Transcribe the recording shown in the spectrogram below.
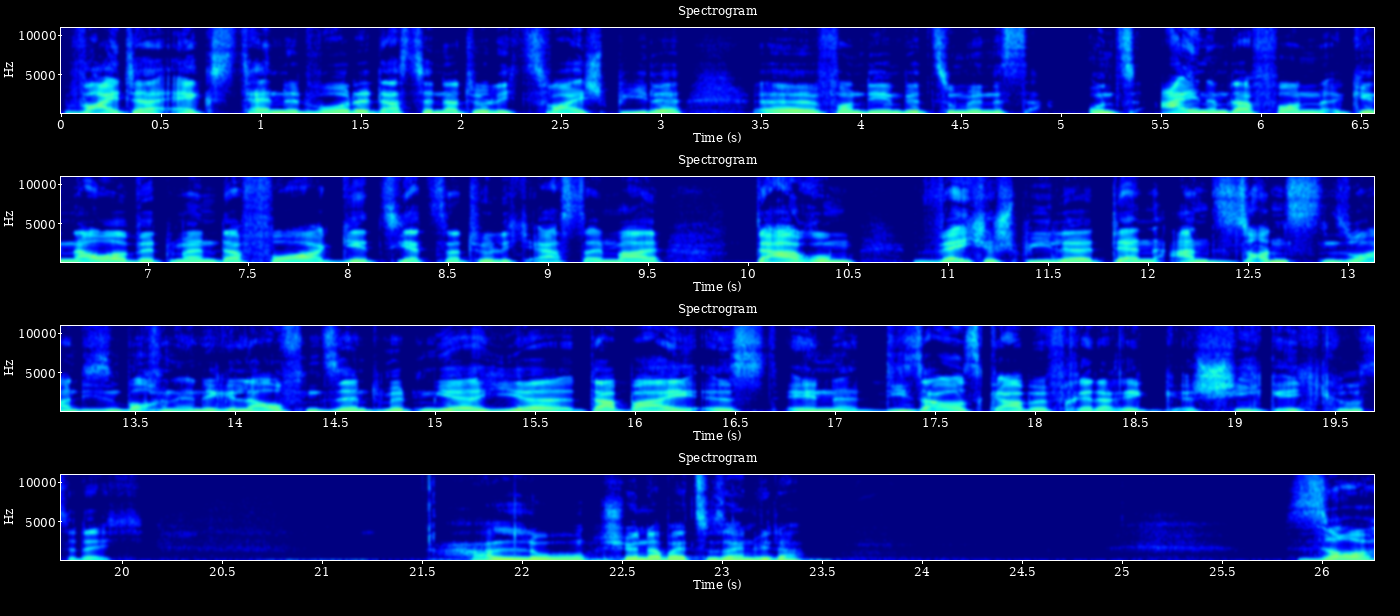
weiter extended wurde. Das sind natürlich zwei Spiele, äh, von denen wir zumindest uns einem davon genauer widmen. Davor geht es jetzt natürlich erst einmal darum, welche Spiele denn ansonsten so an diesem Wochenende gelaufen sind. Mit mir hier dabei ist in dieser Ausgabe Frederik Schiek. Ich grüße dich. Hallo, schön dabei zu sein wieder. So,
